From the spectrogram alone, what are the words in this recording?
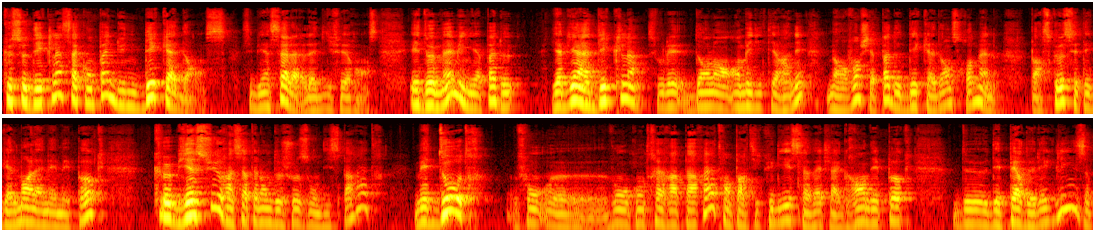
que ce déclin s'accompagne d'une décadence. C'est bien ça la, différence. Et de même, il n'y a pas de il y a bien un déclin, si vous voulez, en Méditerranée, mais en revanche, il n'y a pas de décadence romaine, parce que c'est également à la même époque que, bien sûr, un certain nombre de choses vont disparaître, mais d'autres vont, euh, vont au contraire apparaître. En particulier, ça va être la grande époque de, des pères de l'Église.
